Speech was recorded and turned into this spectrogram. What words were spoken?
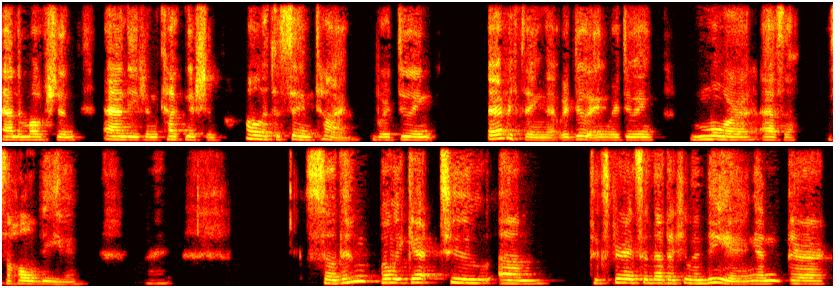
and emotion and even cognition all at the same time. We're doing everything that we're doing, we're doing more as a, as a whole being, right? So then when we get to, um, to experience another human being, and there are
